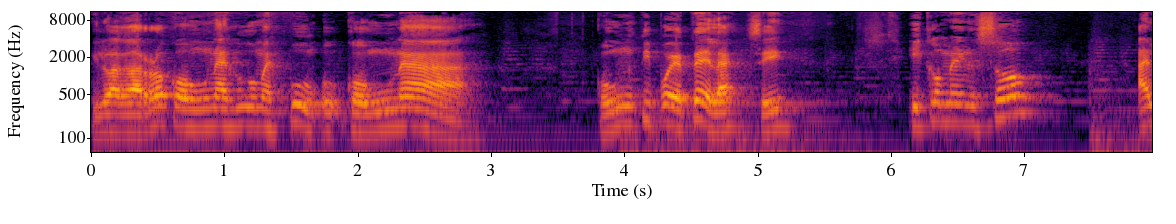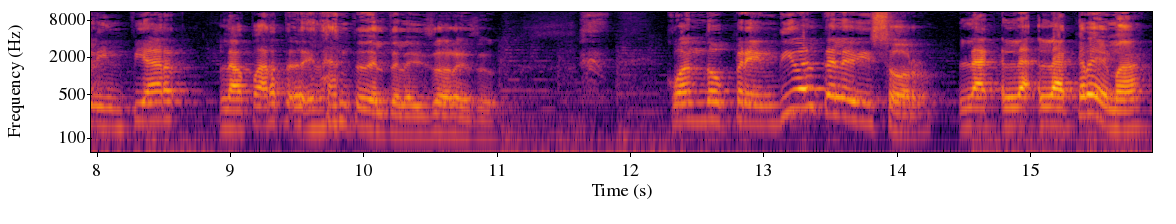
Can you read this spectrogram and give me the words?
Y lo agarró con una goma con una un tipo de tela, ¿sí? Y comenzó a limpiar la parte delante del televisor Jesús. Cuando prendió el televisor, la, la crema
